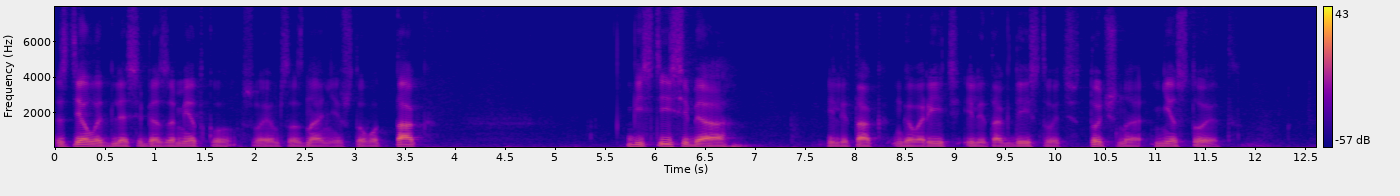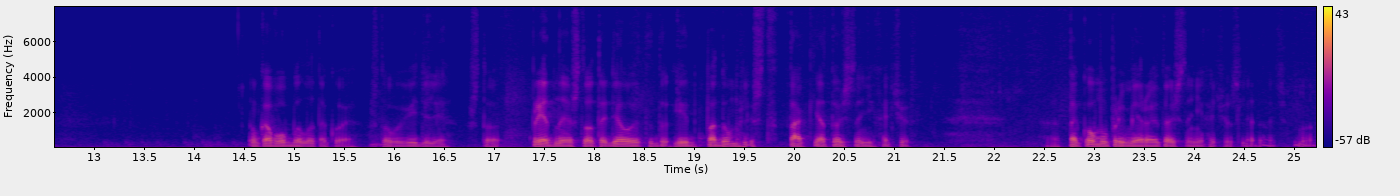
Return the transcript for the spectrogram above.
сделать для себя заметку в своем сознании, что вот так вести себя или так говорить, или так действовать точно не стоит. У кого было такое, что вы видели, что преданные что-то делают и подумали, что так я точно не хочу. Такому примеру я точно не хочу следовать. Вот.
